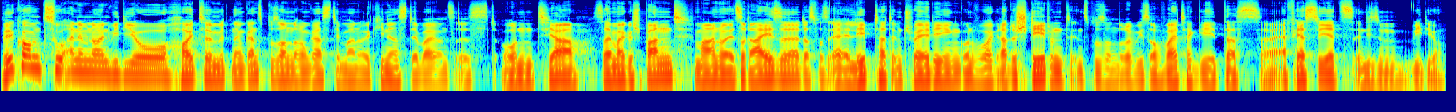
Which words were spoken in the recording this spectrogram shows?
Willkommen zu einem neuen Video. Heute mit einem ganz besonderen Gast, dem Manuel Kinas, der bei uns ist. Und ja, sei mal gespannt. Manuels Reise, das, was er erlebt hat im Trading und wo er gerade steht und insbesondere, wie es auch weitergeht, das äh, erfährst du jetzt in diesem Video.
